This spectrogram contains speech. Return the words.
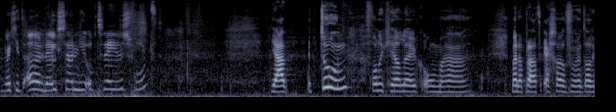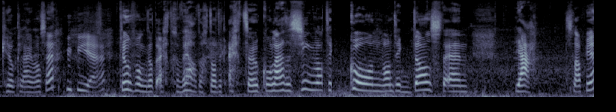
wat je het allerleukste aan die optredens vond? Ja, toen vond ik heel leuk om... eh, maar dan praat ik echt over dat ik heel klein was, hè? ja. Toen vond ik dat echt geweldig. Dat ik echt zo kon laten zien wat ik kon. Want ik danste en ja, snap je?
